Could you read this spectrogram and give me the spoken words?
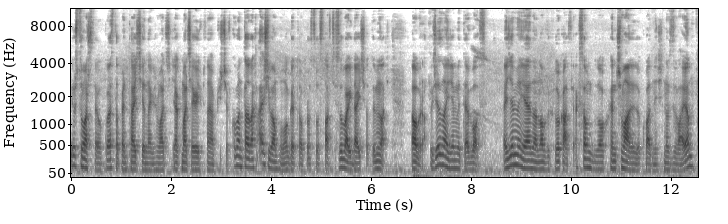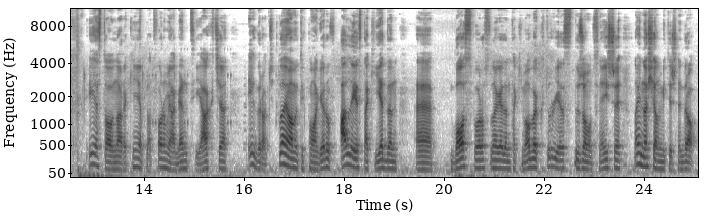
Już tłumaczę tego questa, pamiętajcie jednak, że macie, jak macie jakieś pytania, piszcie w komentarzach, a jeśli wam pomogę, to po prostu zostawcie suba i dajcie o tym znać. Dobra, gdzie znajdziemy te bossy? Znajdziemy je na nowych lokacjach. Są to henchmany dokładnie się nazywają. I jest to na rekinie, platformie, agencji, jachcie i grocie. Tutaj mamy tych pomagierów, ale jest taki jeden e, boss, po prostu no jeden taki mobek, który jest dużo mocniejszy, no i nosi on mityczny drop.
